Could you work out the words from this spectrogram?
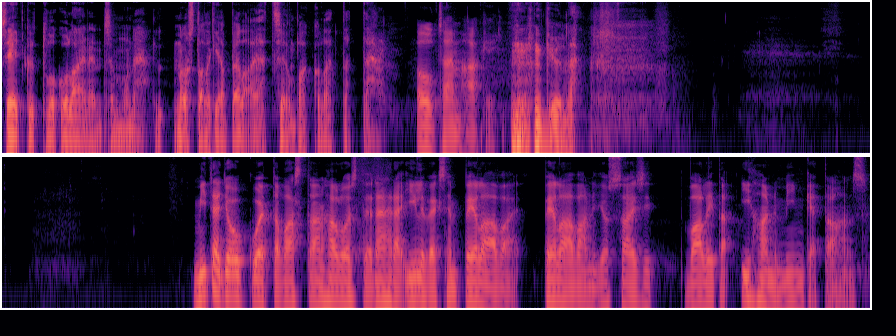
70-lukulainen semmoinen nostalgiapelaaja, että se on pakko laittaa tähän. Old time hockey. Kyllä. Mitä joukkuetta vastaan haluaisitte nähdä Ilveksen pelaava, pelaavan, jos saisit valita ihan minkä tahansa?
